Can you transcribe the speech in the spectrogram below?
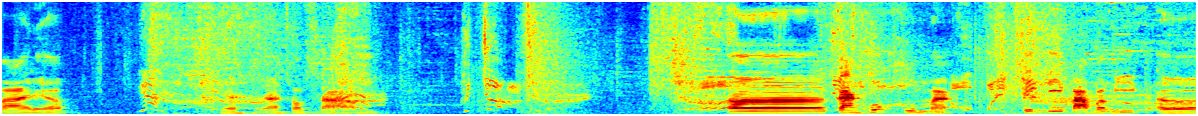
บายเลยครับเนี่ยนะช็อตสาม เอ่อการควบคุมอะติดดีบัฟบะหมี่เอ่อ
